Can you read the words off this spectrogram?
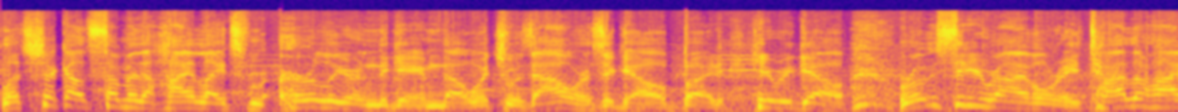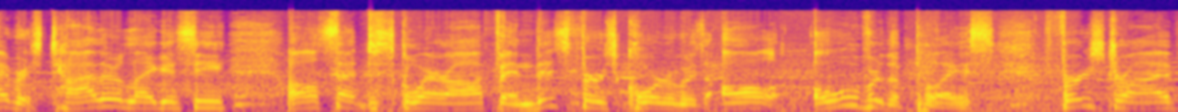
Let's check out some of the highlights from earlier in the game, though, which was hours ago, but here we go. Rose City rivalry, Tyler High versus Tyler Legacy, all set to square off, and this first quarter was all over the place. First drive,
